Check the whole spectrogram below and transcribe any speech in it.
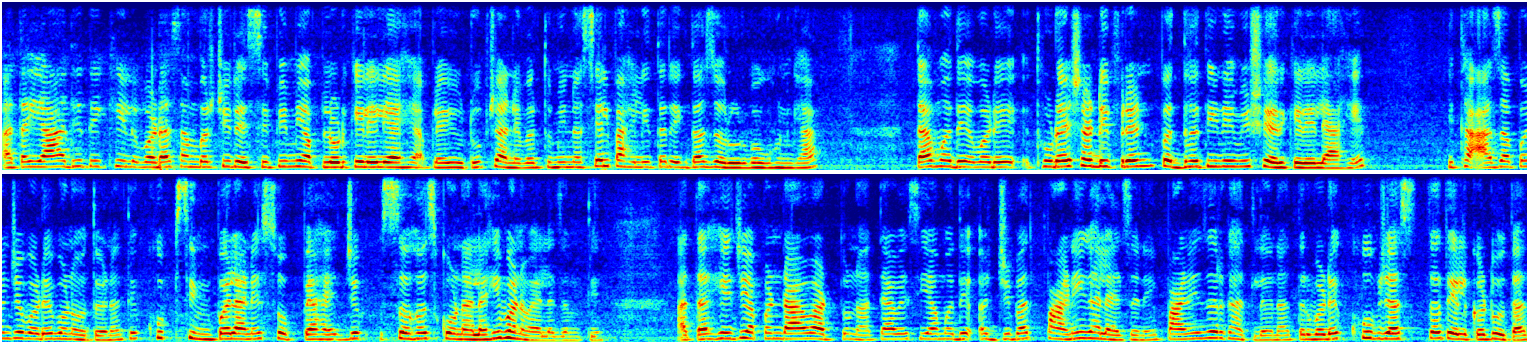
आता याआधी देखील वडा सांबरची रेसिपी मी अपलोड केलेली आहे आपल्या यूट्यूब चॅनेलवर तुम्ही नसेल पाहिली तर एकदा जरूर बघून घ्या. त्यामध्ये वडे थोड्याशा डिफरंट पद्धतीने मी शेअर केलेले आहेत. इथं आज आपण जे वडे बनवतोय ना ते खूप सिंपल आणि सोपे आहेत जे सहज कोणालाही बनवायला जमतील. आता हे जे आपण डाळ वाटतो ना त्यावेळेस यामध्ये अजिबात पाणी घालायचं नाही. पाणी जर घातलं ना तर वडे खूप जास्त तेलकट होतात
